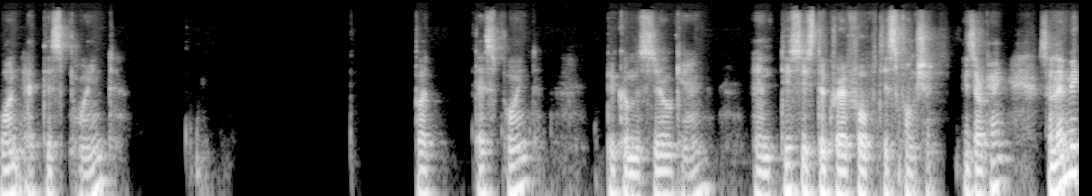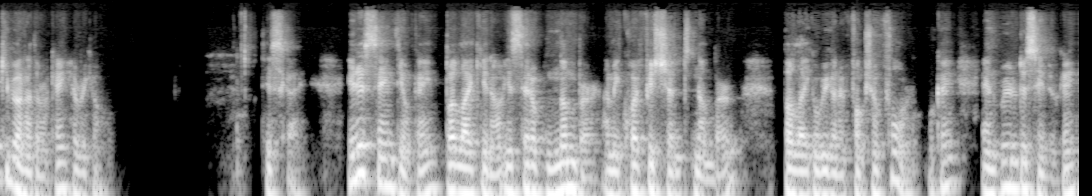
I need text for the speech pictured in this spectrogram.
one at this point. But this point becomes zero again. And this is the graph of this function. Is it okay? So let me give you another, okay? Here we go. This guy it is same thing, okay? But like, you know, instead of number, I mean coefficient number, but like we're gonna function form, okay? And we'll do the same, okay?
